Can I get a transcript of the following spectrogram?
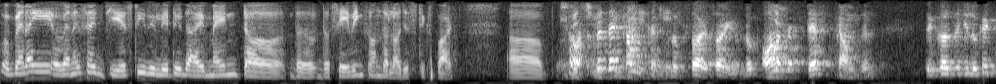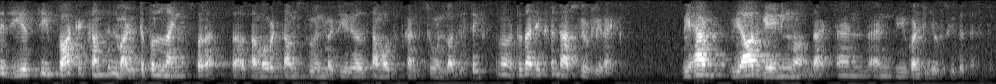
when I when I said GST related, I meant uh, the the savings on the logistics part. Uh, sure, but that comes in. Look, sorry, sorry. Look, all yeah. of that test comes in because when you look at the GST part, it comes in multiple lines for us. Uh, some of it comes through in materials, some of it comes through in logistics. Uh, to that extent, absolutely right. We have, we are gaining on that, and and we continue to see the benefit.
